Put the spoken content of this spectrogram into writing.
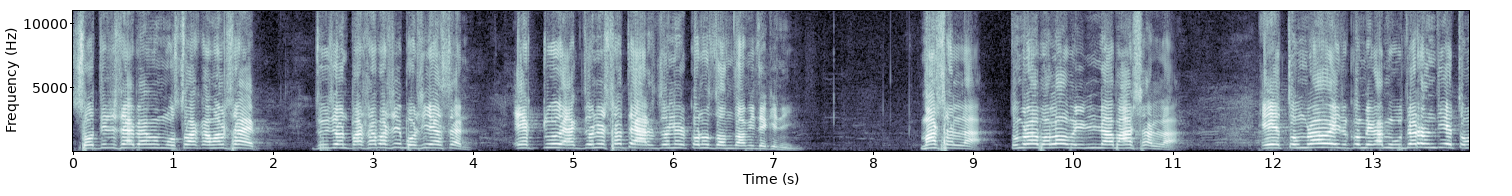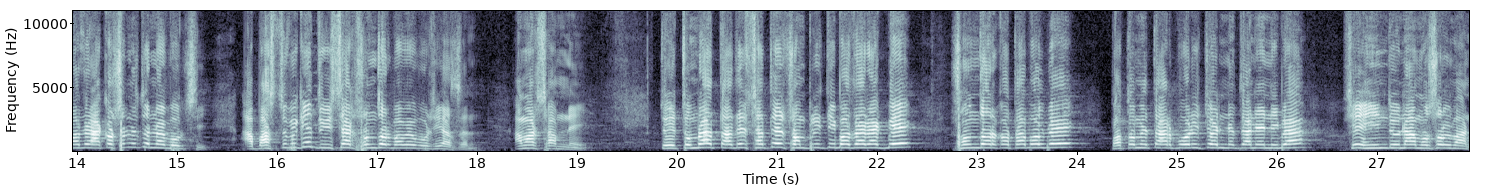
চৌধুরী সাহেব এবং মোস্তফা কামাল সাহেব দুইজন পাশাপাশি বসে আছেন। একটু একজনের সাথে আরেকজনের কোনো দ্বন্দ্ব আমি দেখিনি। মার্শাল্লাহ তোমরা বলো, ইন্না মার্শাল্লাহ এ তোমরাও এরকম, এর আমি উদাহরণ দিয়ে তোমাদের আকর্ষণের জন্য বলছি। আর বাস্তবিকে দুই চার সুন্দরভাবে বসে আছেন আমার সামনে। তো তোমরা তাদের সাথে সম্প্রীতি বজায় রাখবে, সুন্দর কথা বলবে, প্রথমে তার পরিচয় জানে নিবা সে হিন্দু না মুসলমান।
